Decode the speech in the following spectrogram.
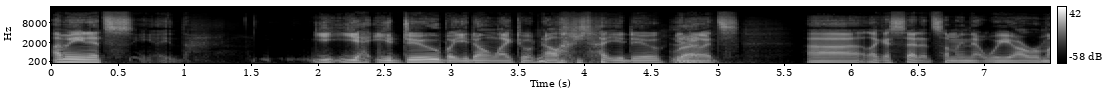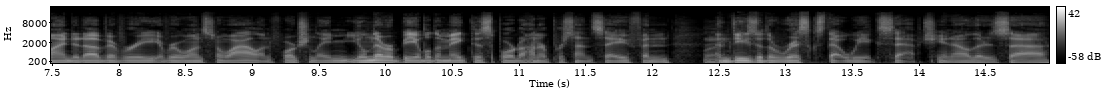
I mean, it's you, you, you do, but you don't like to acknowledge that you do. You know, it's uh, like I said, it's something that we are reminded of every every once in a while. Unfortunately, you'll never be able to make this sport 100% safe, and and these are the risks that we accept. You know, there's uh,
